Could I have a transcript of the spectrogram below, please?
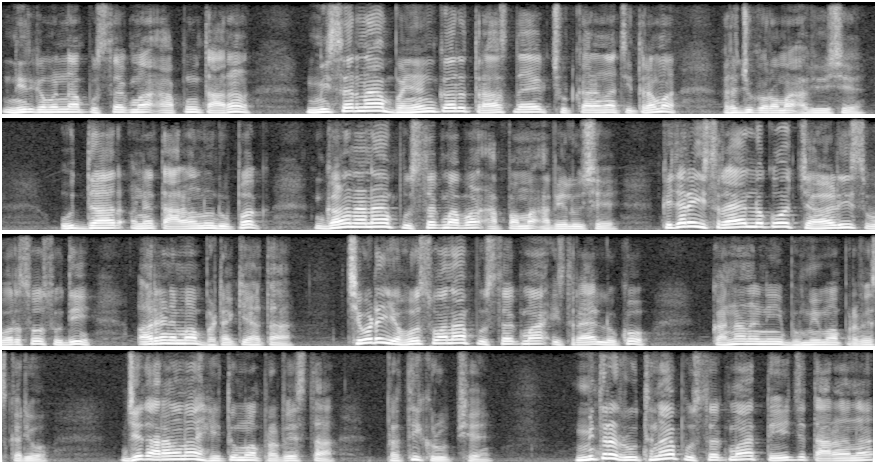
નિર્ગમનના પુસ્તકમાં આપણું તારણ મિસરના ભયંકર ત્રાસદાયક છુટકારાના ચિત્રમાં રજૂ કરવામાં આવ્યું છે. ઉદ્ધાર અને તારણનું રૂપક ગણનાના પુસ્તકમાં પણ આપવામાં આવેલું છે કે જ્યારે ઇસરાયેલ લોકો ચાળીસ વર્ષો સુધી અરણ્યમાં ભટક્યા હતા. છેવટે યહોસ્વાના પુસ્તકમાં ઇસરાયેલ લોકો કનાનની ભૂમિમાં પ્રવેશ કર્યો, જે તારણના હેતુમાં પ્રવેશતા પ્રતિકરૂપ છે. મિત્ર રૂથના પુસ્તકમાં તે જ તારણના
